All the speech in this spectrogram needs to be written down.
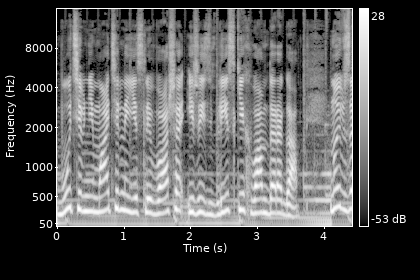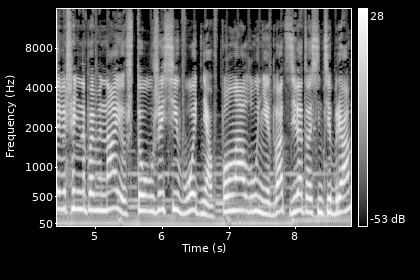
Будьте внимательны, если ваша и жизнь близких вам дорога. Ну и в завершение напоминаю, что уже сегодня, в полнолуние, 29 сентября,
